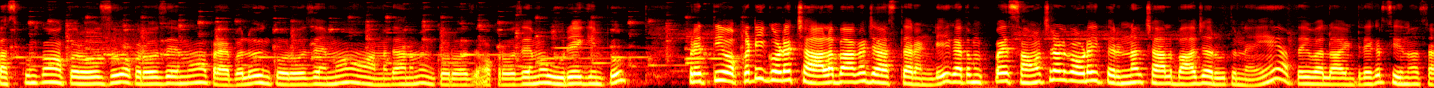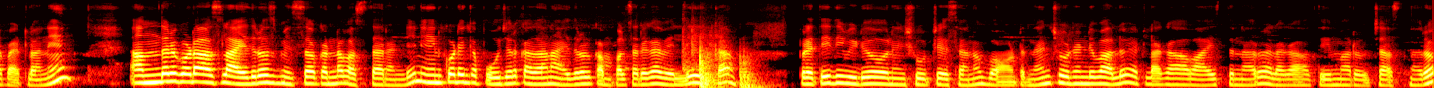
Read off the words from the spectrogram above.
పసుపుంకం ఒక రోజు ఒక రోజేమో ప్రభలు ఇంకో రోజేమో అన్నదానము ఇంకో రోజు ఒక రోజేమో ఊరేగింపు. ప్రతి ఒక్కటి కూడా చాలా బాగా చేస్తారండి. గత ముప్పై సంవత్సరాలు కూడా ఈ తిరునాలు చాలా బాగా జరుగుతున్నాయి. అత్తయ్య వాళ్ళ ఇంటి దగ్గర శ్రీనివాసరావుపేటలోని అందరూ కూడా అసలు ఐదు రోజులు మిస్ అవ్వకుండా వస్తారండి. నేను కూడా ఇంకా పూజలు కదా అని ఐదు రోజులు కంపల్సరీగా వెళ్ళి ఇంకా ప్రతిదీ వీడియో నేను షూట్ చేశాను బాగుంటుందని చూడండి వాళ్ళు ఎట్లాగా వాయిస్తున్నారు ఎలాగా తీర్మారు చేస్తున్నారు.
